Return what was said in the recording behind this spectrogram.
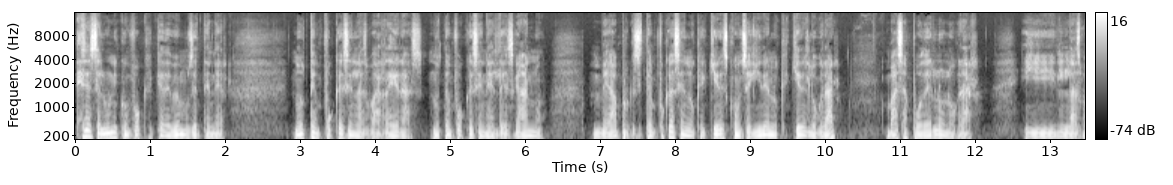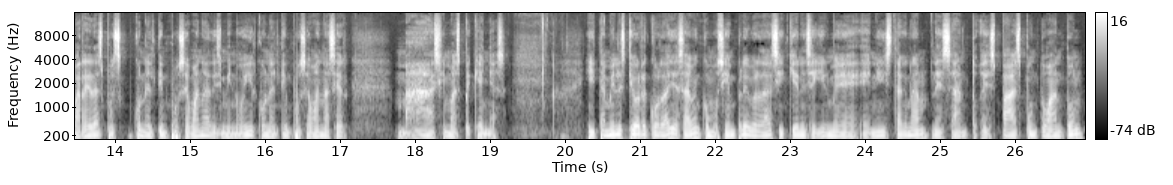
ese es el único enfoque que debemos de tener. No te enfoques en las barreras, no te enfoques en el desgano, vea, porque si te enfocas en lo que quieres conseguir, en lo que quieres lograr, vas a poderlo lograr. Y las barreras pues con el tiempo se van a disminuir, con el tiempo se van a hacer más y más pequeñas. Y también les quiero recordar, ya saben, como siempre, ¿verdad? Si quieren seguirme en Instagram es, es paz.anton,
